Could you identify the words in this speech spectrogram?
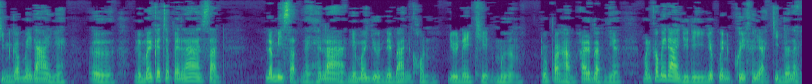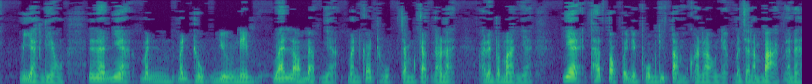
กินก็ไม่ได้ไงเออ หรือไม่ก็จะไปล่าสัตว์ แล้วมีสัตว์ไหนให้ล่าในเมื่ออยู่ในบ้านคนอยู่ในเขตเมืองถูกปะครับอะไรแบบเนี้ยมันก็ไม่ได้อยู่ดี ยกเว้นคุยขยะกินนั่นแหละ มีอย่างเดียวดังนั้นเนี่ยมันมันถูกอยู่ในแวดล้อมแบบเนี้ยมันก็ถูกจำกัดแล้วแหละอะไรประมาณเนี้ยเนี่ยถ้าตกไปในภูมิที่ต่ำกว่าเราเนี่ยมันจะลำบากแล้วนะ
